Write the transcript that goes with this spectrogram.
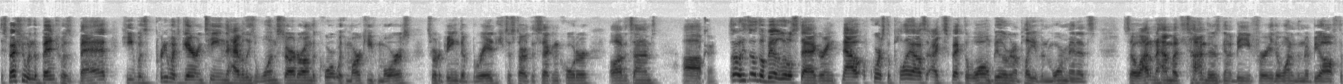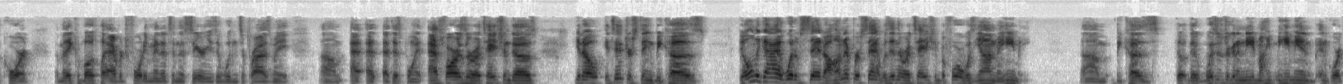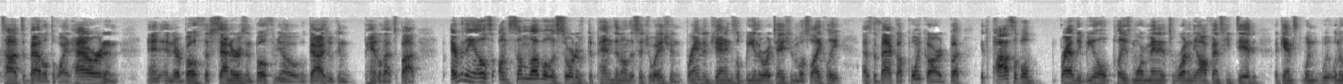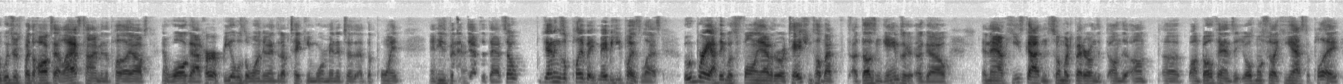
especially when the bench was bad, he was pretty much guaranteeing to have at least one starter on the court with Markieff Morris sort of being the bridge to start the second quarter a lot of times. Uh, okay. So, so they'll be a little staggering. Now, of course, the playoffs, I expect the Wall and Beal are going to play even more minutes. So I don't know how much time there's going to be for either one of them to be off the court. I mean, they could both play average 40 minutes in the series. It wouldn't surprise me um, at, at, at this point. As far as the rotation goes, you know, it's interesting because the only guy I would have said 100% was in the rotation before was Ian Mahinmi. Um, because the, the Wizards are going to need Mahinmi and, and Gortat to battle Dwight Howard, and, and, and they're both the centers and both, you know, guys who can handle that spot. Everything else on some level is sort of dependent on the situation. Brandon Jennings will be in the rotation most likely as the backup point guard, but it's possible Bradley Beal plays more minutes running the offense. He did against when when the Wizards played the Hawks that last time in the playoffs and Wall got hurt. Beal was the one who ended up taking more minutes at, the point, and he's been okay. adept at that. So Jennings will play, but maybe he plays less. Oubre, I think, was falling out of the rotation until about a dozen games ago, and now he's gotten so much better on the on the on uh, on both ends that you almost feel like he has to play.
